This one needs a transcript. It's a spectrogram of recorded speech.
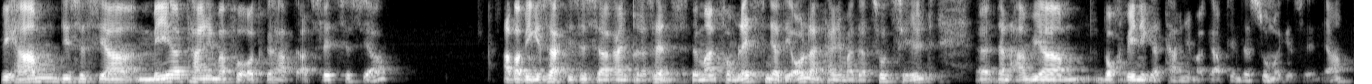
Wir haben dieses Jahr mehr Teilnehmer vor Ort gehabt als letztes Jahr. Aber wie gesagt, dieses Jahr rein Präsenz. Wenn man vom letzten Jahr die Online-Teilnehmer dazu zählt, äh, dann haben wir doch weniger Teilnehmer gehabt in der Summe gesehen. Ja,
